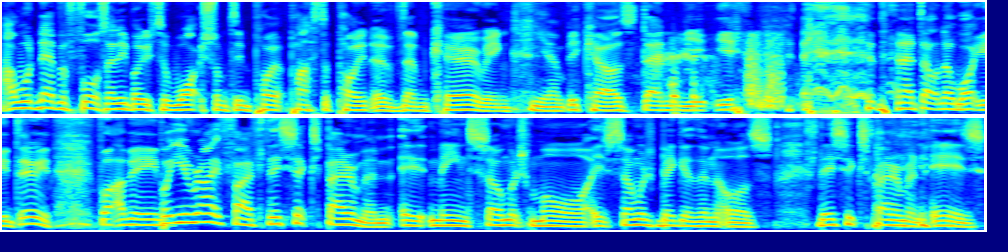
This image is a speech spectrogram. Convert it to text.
I would never force anybody to watch something po- past the point of them caring, Yeah. because then you, you then I don't know what you're doing. But I mean, But you're right, Fyfe. This experiment it means so much more. It's so much bigger than us. This experiment is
